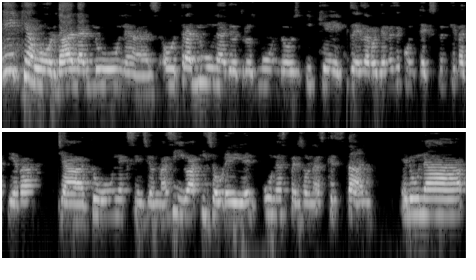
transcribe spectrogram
y que aborda las lunas, otras lunas de otros mundos y que se desarrolla en ese contexto en que la Tierra ya tuvo una extinción masiva y sobreviven unas personas que están en una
